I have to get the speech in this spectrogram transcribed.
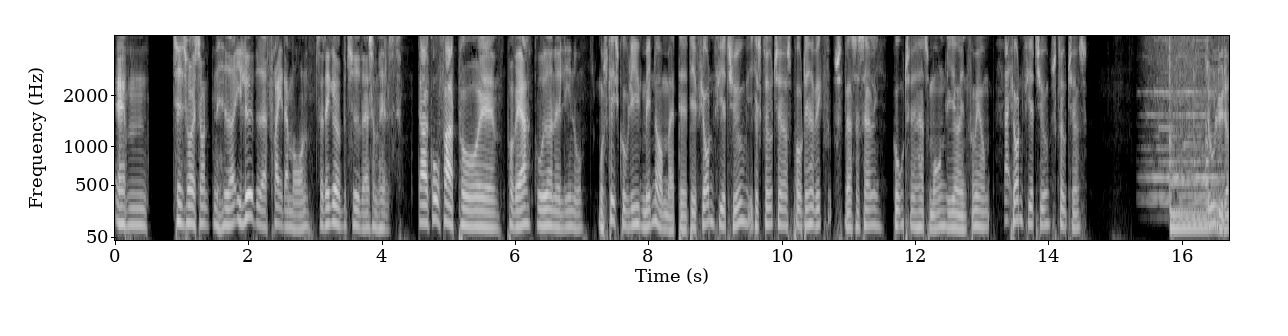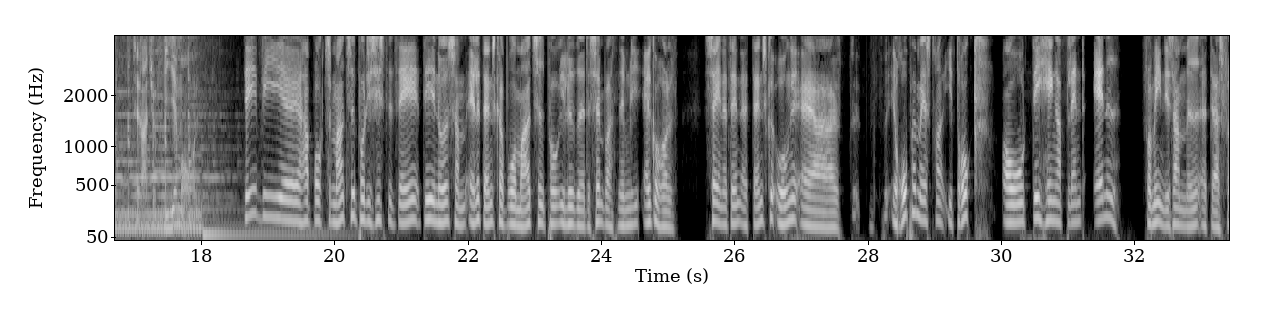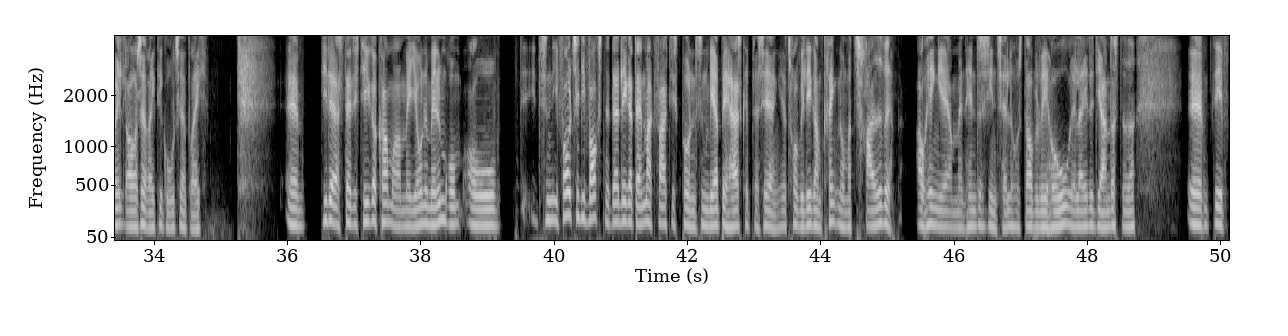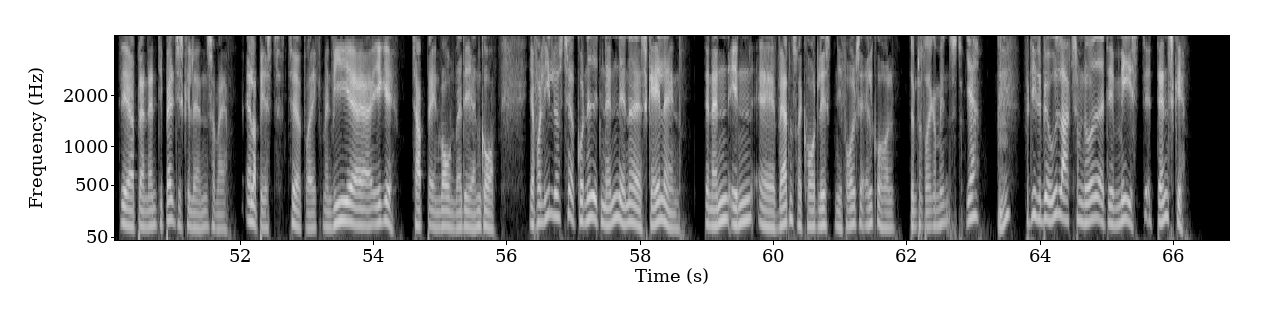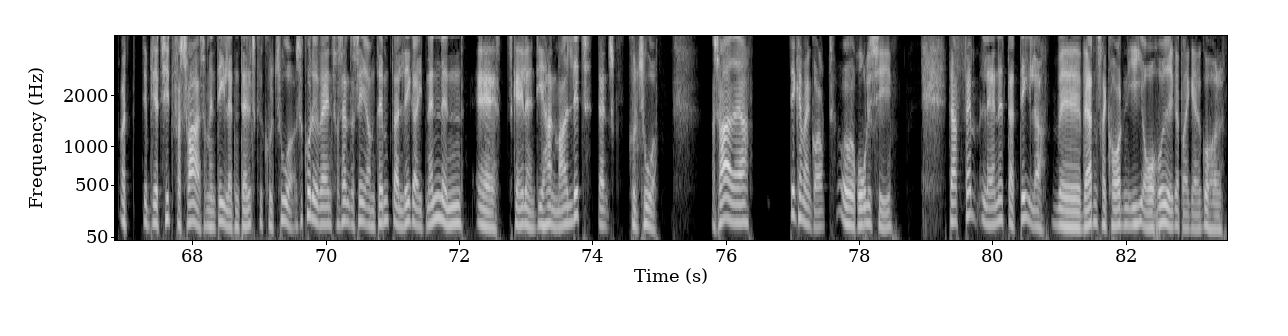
Øhm, tidshorisonten hedder i løbet af fredag morgen, så det kan jo betyde hvad som helst. Der er god fart på, øh, på vejrguderne lige nu. Måske skulle vi lige minde om, at øh, det er 1424, I kan skrive til os på. Det har vi ikke været så særlig gode til her til morgen lige at informere om. Nej. 1424, skriv til os. Du lytter til Radio 4 morgen. Det vi øh, har brugt meget tid på de sidste dage, det er noget, som alle danskere bruger meget tid på i løbet af december, nemlig alkohol. Sagen er den, at danske unge er europamestre i druk, og det hænger blandt andet formentlig sammen med, at deres forældre også er rigtig gode til at drikke. Øh, de der statistikker kommer med jævne mellemrum, og sådan, i forhold til de voksne, der ligger Danmark faktisk på en sådan mere behersket placering. Jeg tror, vi ligger omkring nummer 30, afhængig af, om man henter sine tal hos WHO eller et af de andre steder. Øh, det, det er blandt andet de baltiske lande, som er allerbedst til at drikke, men vi er ikke tabt bag en vogn, hvad det angår. Jeg får lige lyst til at gå ned i den anden ende af skalaen, den anden ende af verdensrekordlisten i forhold til alkohol. Dem, der drikker mindst? Ja, mm. fordi det bliver udlagt som noget af det mest danske og det bliver tit forsvaret som en del af den danske kultur. Og så kunne det være interessant at se, om dem, der ligger i den anden ende af skalaen, de har en meget lidt dansk kultur. Og svaret er, det kan man godt og roligt sige. Der er fem lande, der deler ved verdensrekorden i overhovedet ikke at drikke alkohol.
